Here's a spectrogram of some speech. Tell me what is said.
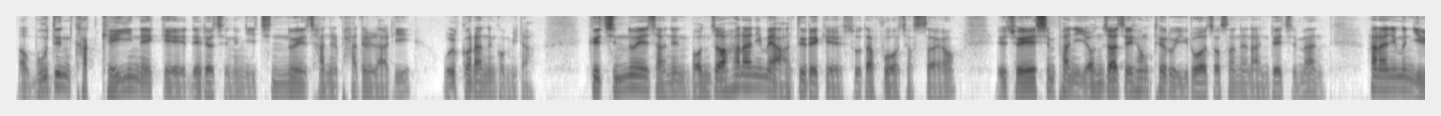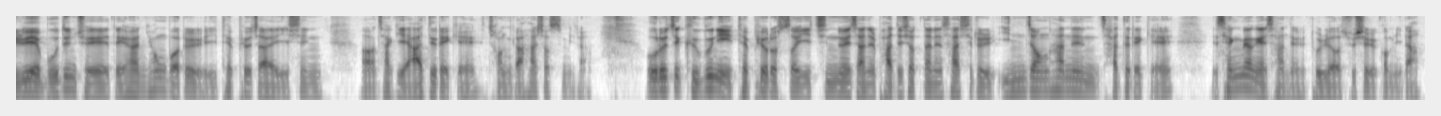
어, 모든 각 개인에게 내려지는 이 진노의 잔을 받을 날이 올 거라는 겁니다. 그 진노의 잔은 먼저 하나님의 아들에게 쏟아 부어졌어요. 죄의 심판이 연좌제 형태로 이루어져서는 안 되지만 하나님은 인류의 모든 죄에 대한 형벌을 이 대표자이신 어, 자기 아들에게 전가하셨습니다. 오로지 그분이 대표로서 이 진노의 잔을 받으셨다는 사실을 인정하는 자들에게 생명의 잔을 돌려주실 겁니다.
